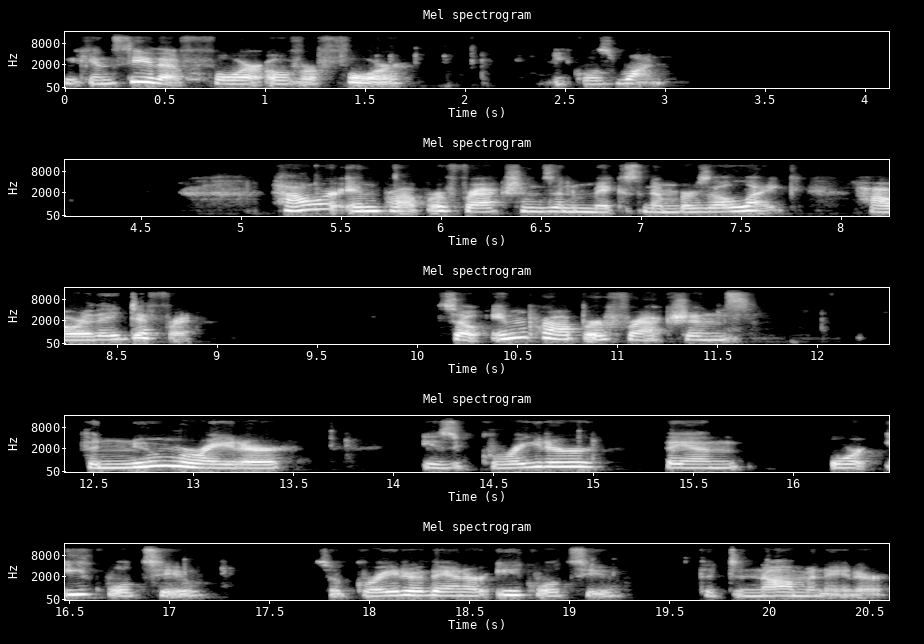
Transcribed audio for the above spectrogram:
we can see that 4 over 4 equals 1. How are improper fractions and mixed numbers alike? How are they different? So improper fractions, the numerator is greater than or equal to, so greater than or equal to the denominator,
